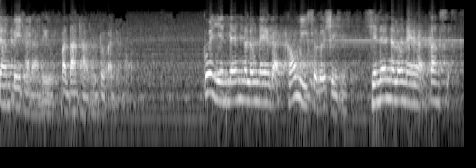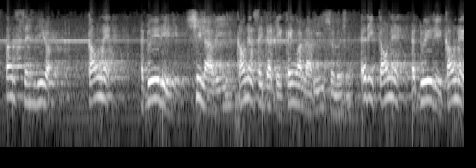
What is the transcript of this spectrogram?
လန်းပေးထားတာလေးကိုမှတ်သားထားဖို့တို့အပ်တယ်ကိုယ်ရင်တဲ့နှလုံးထဲကကောင်းပြီဆိုလို့ရှိရင်ရှင်တဲ့နှလုံးထဲကတန့်တန့်စင်ပြီးတော့ကောင်းတဲ့အတွေးတွေရှိလာပြီကောင်းတဲ့စိတ်ဓာတ်တွေကိန်းဝလာပြီဆိုလို့ရှိရင်အဲ့ဒီကောင်းတဲ့အတွေးတွေကောင်းတဲ့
